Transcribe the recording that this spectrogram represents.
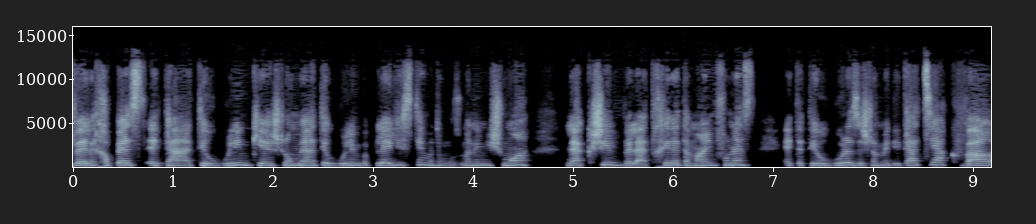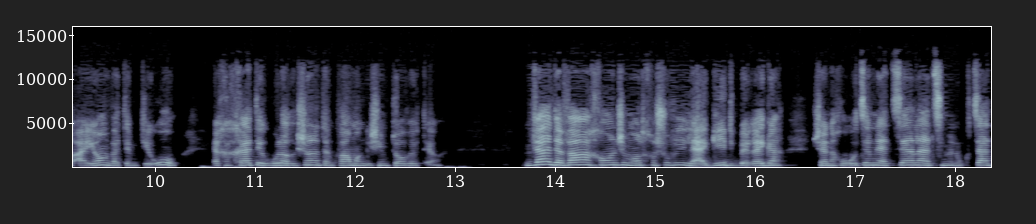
ולחפש את התרגולים, כי יש לא מעט תרגולים בפלייליסטים, אתם מוזמנים לשמוע, להקשיב ולהתחיל את המיינדפולנס, את התרגול הזה של המדיטציה כבר היום, ואתם תראו איך אחרי התרגול הראשון אתם כבר מרגישים טוב יותר. והדבר האחרון שמאוד חשוב לי להגיד ברגע שאנחנו רוצים לייצר לעצמנו קצת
